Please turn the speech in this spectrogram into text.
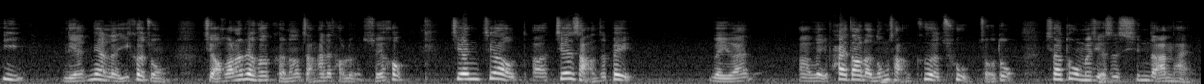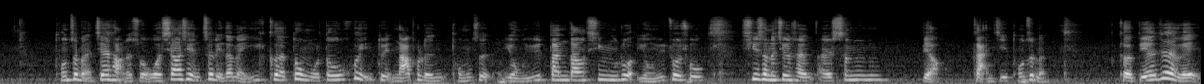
一连念了一刻钟，搅黄了任何可能展开的讨论。随后，尖叫啊尖嗓子被委员啊委派到了农场各处走动，向动物们解释新的安排。同志们，尖嗓子说：“我相信这里的每一个动物都会对拿破仑同志勇于担当新工作、勇于做出牺牲的精神而深表感激。同志们，可别认为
